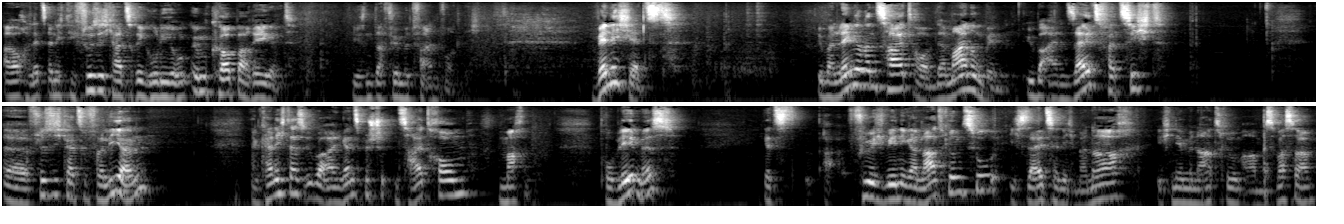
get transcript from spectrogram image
auch letztendlich die Flüssigkeitsregulierung im Körper regelt. Die sind dafür mit verantwortlich. Wenn ich jetzt über einen längeren Zeitraum der Meinung bin, über einen Salzverzicht äh, Flüssigkeit zu verlieren, dann kann ich das über einen ganz bestimmten Zeitraum machen. Problem ist, jetzt führe ich weniger Natrium zu, ich salze nicht mehr nach, ich nehme natriumarmes Wasser,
